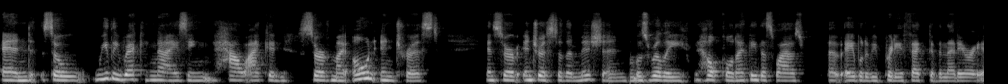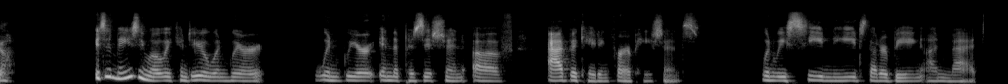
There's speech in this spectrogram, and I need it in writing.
And so really recognizing how I could serve my own interest and serve interest of the mission was really helpful. And I think that's why I was uh, able to be pretty effective in that area. It's amazing what we can do when we're when we're in the position of advocating for our patients, when we see needs that are being unmet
